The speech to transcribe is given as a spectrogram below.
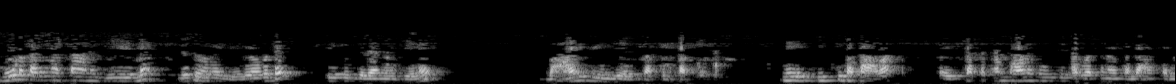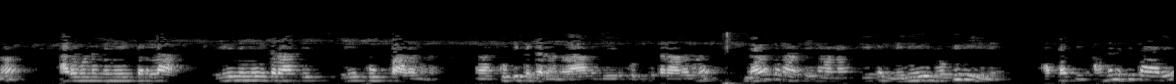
මූල කර්මස්ථානයේම යොදවන යනකොට ඒ පුද්ගලයන් කියන බාහිර ඉන්ද්‍රියක් අපිටපත් මේ කිච්චි කතාවක් ඒකත් සම්භාවන සූත්‍රය සර්වඥයන් සඳහන් කරනවා අරමුණ මෙනෙහි කරලා ඒ මෙනෙහි කරාදී ඒ කුප්පාරමුණ කුපිත කරන රාගයේ කුපිත කරවන නැවත නැවත එනවා නම් ඒක මෙනෙහි නොකිරීමේ අපටි අමනසිකාරයේ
